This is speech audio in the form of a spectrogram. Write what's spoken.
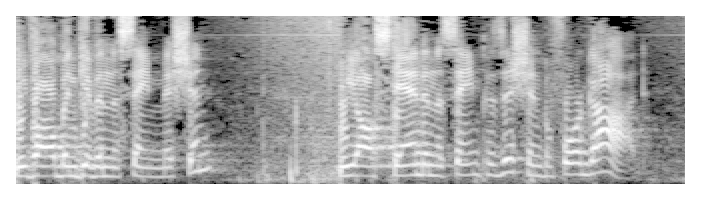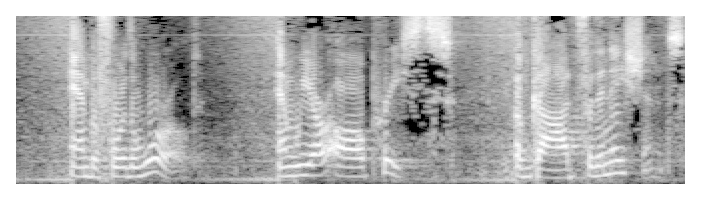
We've all been given the same mission. We all stand in the same position before God and before the world. And we are all priests of God for the nations.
